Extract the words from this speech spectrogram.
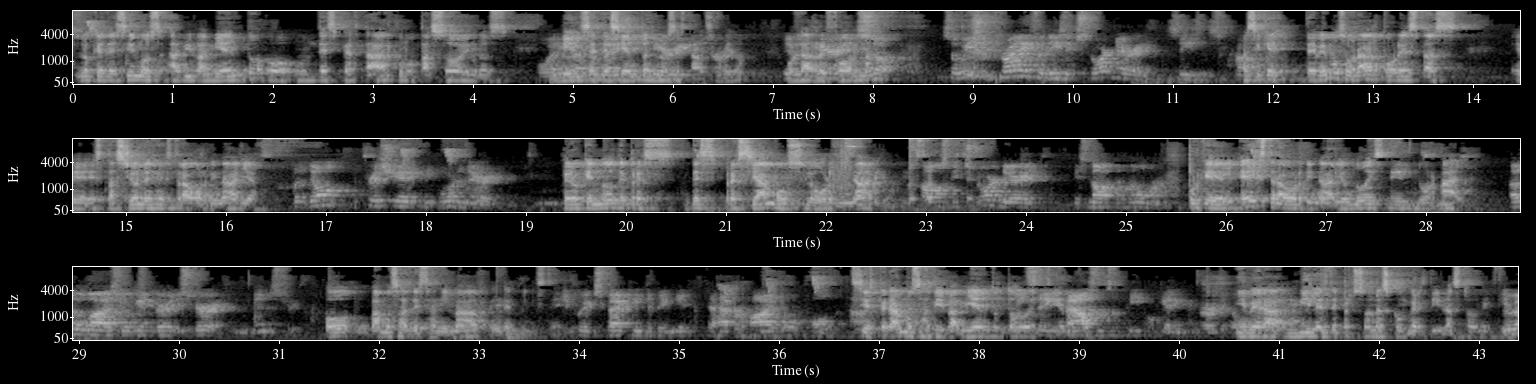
Lo que decimos avivamiento o un despertar, como pasó en los or the 1700 en los Estados Unidos, o la. Reforma. So, so we should pray for these extraordinary seasons to come. Así que debemos orar por estas eh, estaciones extraordinarias. But don't appreciate the ordinary, pero que no despreciamos lo ordinario. en is not the norm. Porque el extraordinario no es el normal. Otherwise, you'll get very discouraged in the ministry. O vamos a desanimar en el ministerio. Si esperamos avivamiento todo el tiempo y ver a miles de personas convertidas todo el tiempo.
